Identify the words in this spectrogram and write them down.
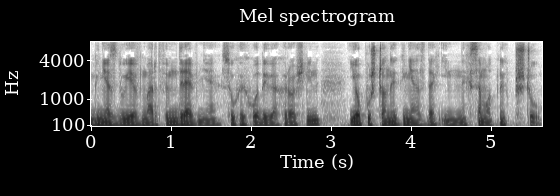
gniazduje w martwym drewnie, suchych łodygach roślin i opuszczonych gniazdach innych samotnych pszczół.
